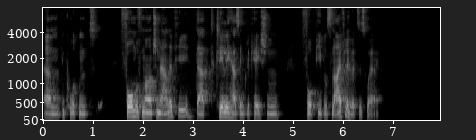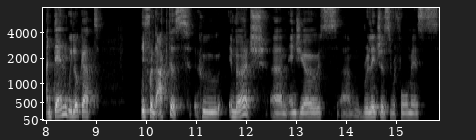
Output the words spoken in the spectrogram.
um, important form of marginality that clearly has implication for people's livelihoods as well. And then we look at different actors who emerge um, NGOs, um, religious reformists,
